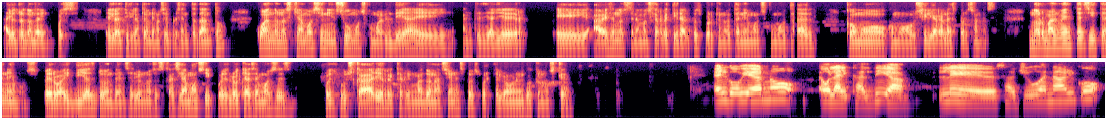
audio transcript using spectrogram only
Hay otros donde pues es gratificante, donde no se presenta tanto. Cuando nos quedamos sin insumos, como el día antes de ayer, eh, a veces nos tenemos que retirar pues porque no tenemos como tal como, como auxiliar a las personas. Normalmente sí tenemos, pero hay días donde en serio nos escaseamos y pues lo que hacemos es pues buscar y requerir más donaciones, pues porque es lo único que nos queda. ¿El gobierno o la alcaldía les ayuda en algo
